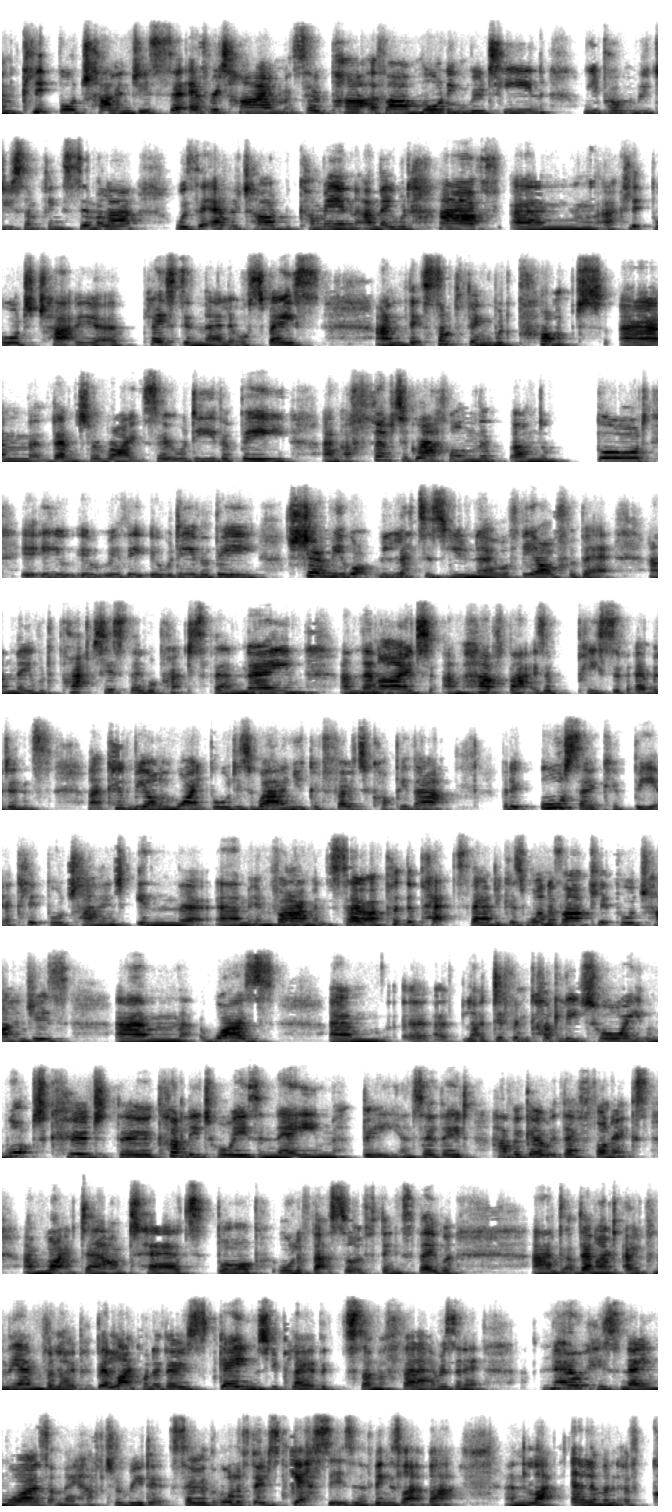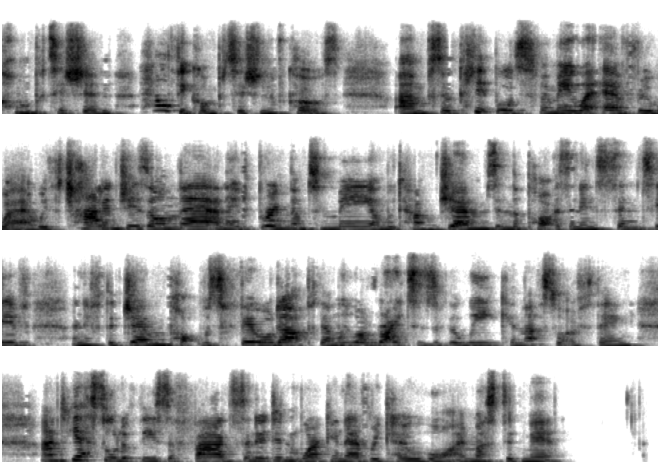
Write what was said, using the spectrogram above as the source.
Um, clipboard challenges. So every time, so part of our morning routine, you probably do something similar, was that every child would come in and they would have um, a clipboard chat uh, placed in their little space and that something would prompt um, them to write. So it would either be um, a photograph on the on the board. It, it, it, would either be show me what letters you know of the alphabet and they would practice, they would practice their name and then I'd um, have that as a piece of evidence that could be on a whiteboard as well and you could photocopy that but it also could be a clipboard challenge in the um, environment. So I put the pets there because one of our clipboard challenges um, was um, a, like a different cuddly toy. What could the cuddly toy's name be? And so they'd have a go at their phonics and write down Ted, Bob, all of that sort of thing. So they were and then I'd open the envelope, a bit like one of those games you play at the summer fair, isn't it? Know his name was and they have to read it. So all of those guesses and things like that and like element of competition healthy competition of course. Um, so clipboards for me were everywhere with challenges on there and they'd bring them to me and we'd have gems in the pot as an incentive. And if the gem pot was filled up then we were writers of the week and that sort of thing. And yes all of these are fads and it didn't work in every cohort I must admit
